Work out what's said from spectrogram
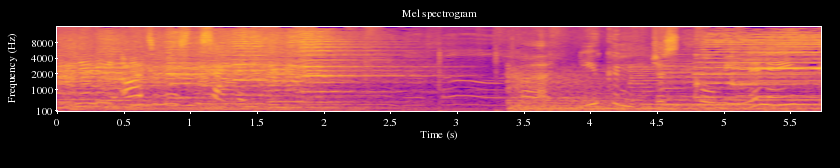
Lily Artemis II. But uh, you can just call me Lily.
